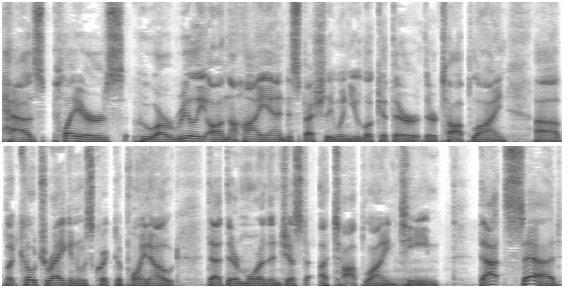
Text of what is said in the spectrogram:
has players who are really on the high end, especially when you look at their their top line. Uh, but Coach Reagan was quick to point out that they're more than just a top line team. That said,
